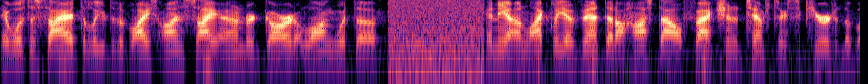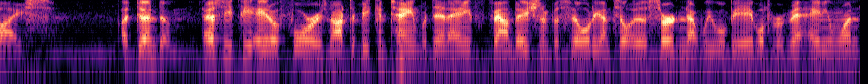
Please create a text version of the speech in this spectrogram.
it was decided to leave the device on-site and under guard along with the in the unlikely event that a hostile faction attempts to secure the device. Addendum SCP-804 is not to be contained within any Foundation facility until it is certain that we will be able to prevent anyone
